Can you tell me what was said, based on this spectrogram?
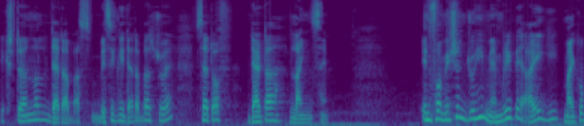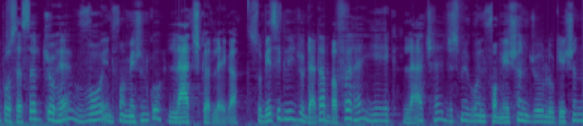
external data bus. Basically data bus جو ہے، سیٹ آف ڈیٹا لائنس ہیں۔ انفارمیشن جو ہی میموری پہ آئے گی مائکرو پروسیسر جو ہے، وہ انفارمیشن کو لیچ کر لے گا۔ سو so بیسکلی جو ڈیٹا بفر ہے، یہ ایک لیچ ہے، جس میں وہ انفارمیشن جو لوکیشن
